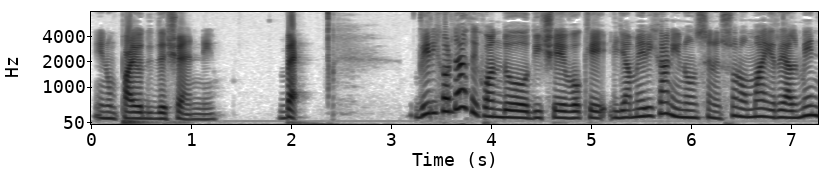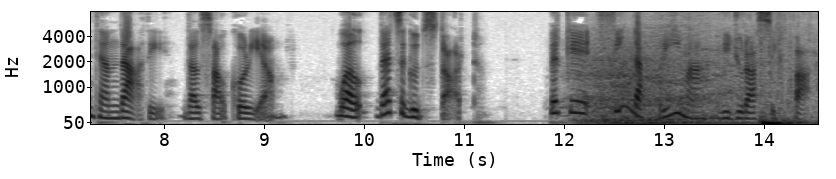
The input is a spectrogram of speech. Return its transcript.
in un paio di decenni? Beh, vi ricordate quando dicevo che gli americani non se ne sono mai realmente andati dal South Korea? Well, that's a good start. Perché fin da prima di Jurassic Park,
